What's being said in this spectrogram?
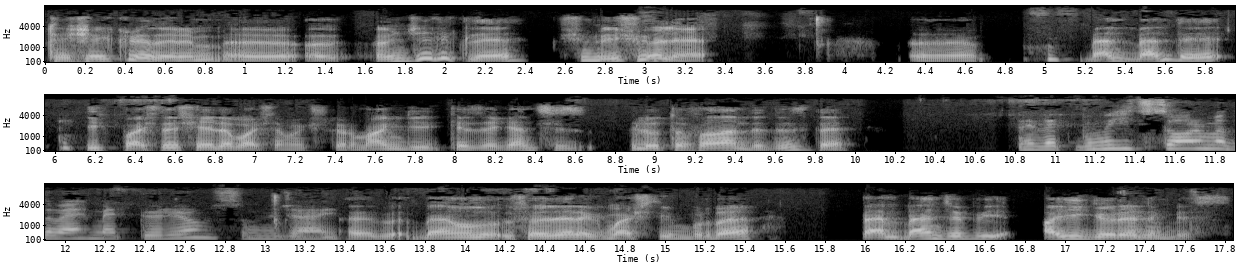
Teşekkür ederim. Ö- öncelikle şimdi şöyle e, ben ben de ilk başta şeyle başlamak istiyorum. Hangi gezegen? Siz Plüto falan dediniz de Evet bunu hiç sormadı Mehmet görüyor musun Mücahit? evet, ben onu söyleyerek başlayayım burada. Ben bence bir ayı görelim biz.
